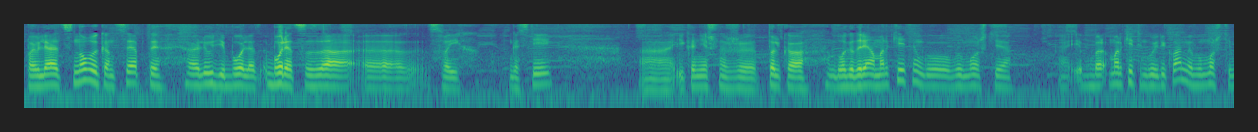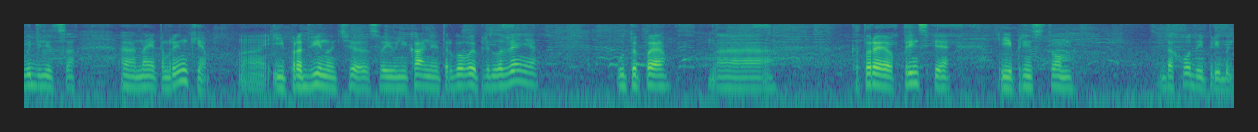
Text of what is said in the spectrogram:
появляются новые концепты, люди борются за своих гостей. Э, И, конечно же, только благодаря маркетингу вы можете, э, маркетингу и рекламе вы можете выделиться э, на этом рынке э, и продвинуть свои уникальные торговые предложения УТП, которые, в принципе, и принесут вам доходы и прибыль,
